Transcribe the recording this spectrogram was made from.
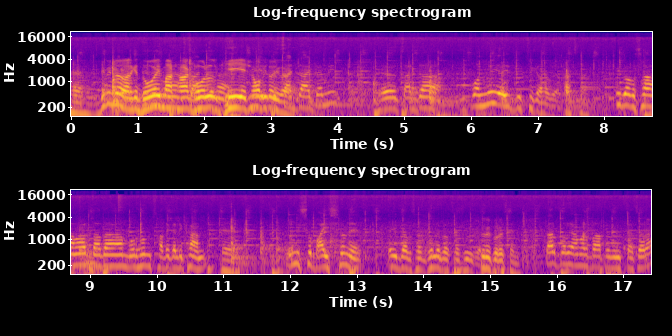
হ্যাঁ হ্যাঁ। বিভিন্ন আর কি দই মাঠা ঘোল ঘি এসবই তৈরি করেন চারটা আইটেমই চারটা পণ্যই এই দুধ থেকে হবে। আচ্ছা। এই ব্যবসা আমার দাদা মরহুম সাদেক আলী খান। উনিশশো বাইশ সনে এই ব্যবসা ঘোলের ব্যবসা শুরু শুরু করেছেন। তারপরে আমার বাপ এবং চাচারা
